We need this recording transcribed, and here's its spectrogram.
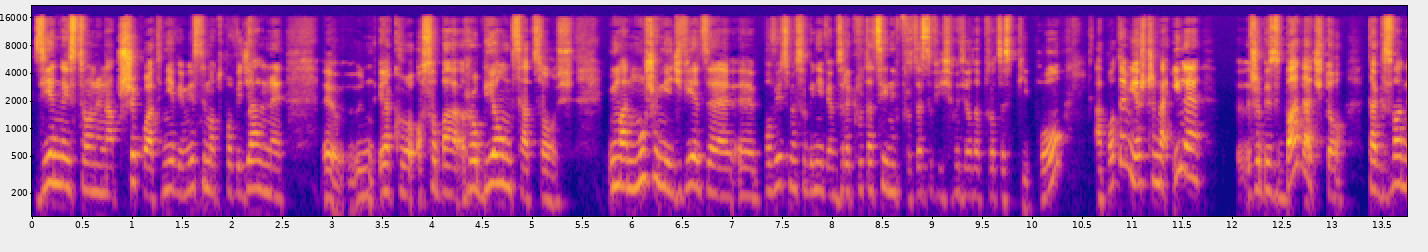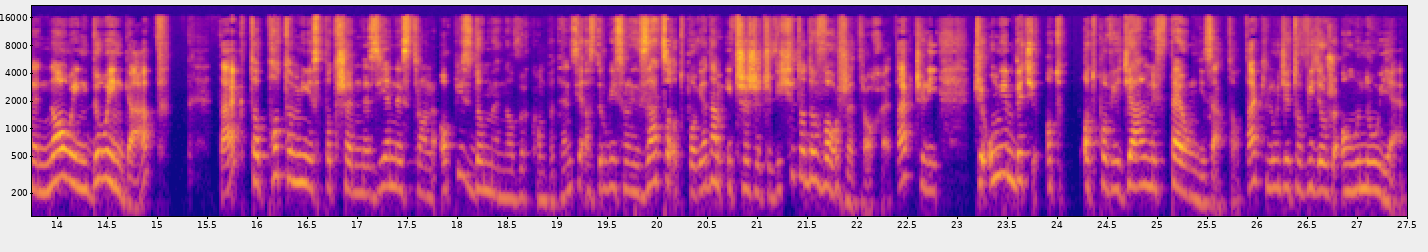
z jednej strony na przykład, nie wiem, jestem odpowiedzialny y, jako osoba robiąca coś mam, muszę mieć wiedzę, y, powiedzmy sobie, nie wiem, z rekrutacyjnych procesów, jeśli chodzi o ten proces people, a potem jeszcze na ile żeby zbadać to tak zwane knowing doing gap, tak, to po to mi jest potrzebny z jednej strony opis domenowych kompetencji, a z drugiej strony za co odpowiadam i czy rzeczywiście to dowożę trochę, tak? Czyli czy umiem być od, odpowiedzialny w pełni za to, tak? I ludzie to widzą, że ownuję.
